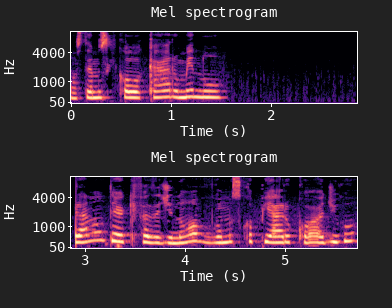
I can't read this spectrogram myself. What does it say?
Nós temos que colocar o menu. Para não ter que fazer de novo, vamos copiar o código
